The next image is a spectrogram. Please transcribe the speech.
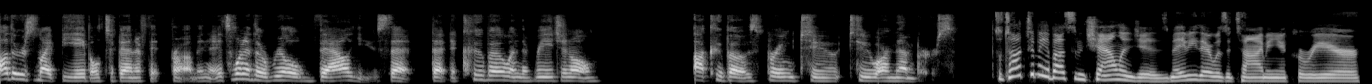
others might be able to benefit from. And it's one of the real values that that NACUBO and the regional ACUBOs bring to to our members. So talk to me about some challenges. Maybe there was a time in your career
